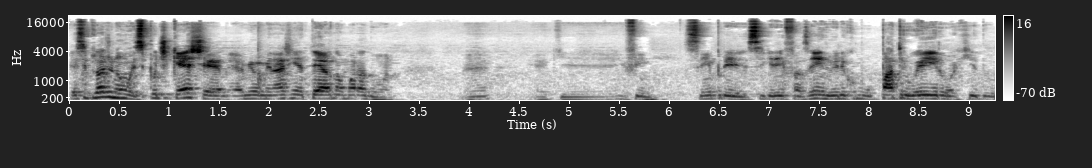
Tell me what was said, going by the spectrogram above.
Esse episódio não, esse podcast é, é a minha homenagem eterna ao Maradona. Né? É que, enfim, sempre seguirei fazendo ele como padroeiro aqui do,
